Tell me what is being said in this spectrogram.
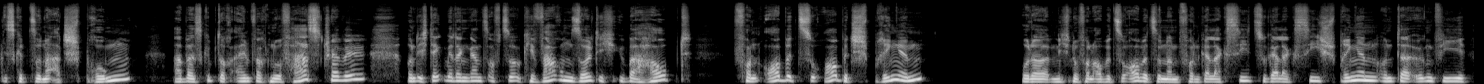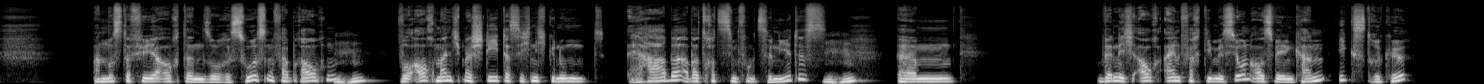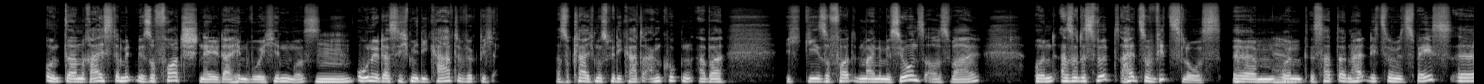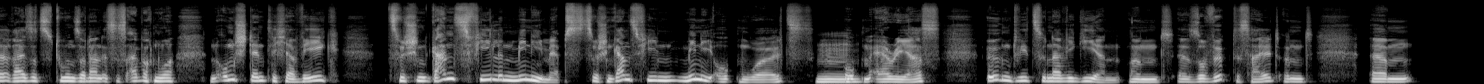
es gibt so eine Art Sprung, aber es gibt auch einfach nur Fast Travel. Und ich denke mir dann ganz oft so, okay, warum sollte ich überhaupt von Orbit zu Orbit springen? Oder nicht nur von Orbit zu Orbit, sondern von Galaxie zu Galaxie springen und da irgendwie, man muss dafür ja auch dann so Ressourcen verbrauchen, mhm. wo auch manchmal steht, dass ich nicht genug habe, aber trotzdem funktioniert es. Mhm. Ähm, wenn ich auch einfach die Mission auswählen kann, X drücke und dann reist er mit mir sofort schnell dahin, wo ich hin muss, mhm. ohne dass ich mir die Karte wirklich, also klar, ich muss mir die Karte angucken, aber ich gehe sofort in meine Missionsauswahl und also das wird halt so witzlos ähm, ja. und es hat dann halt nichts mehr mit Space-Reise äh, zu tun, sondern es ist einfach nur ein umständlicher Weg, zwischen ganz vielen Minimaps, zwischen ganz vielen Mini-Open Worlds, hm. Open Areas irgendwie zu navigieren. Und äh, so wirkt es halt. Und ähm,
